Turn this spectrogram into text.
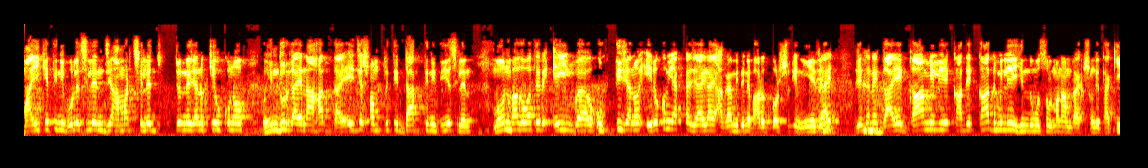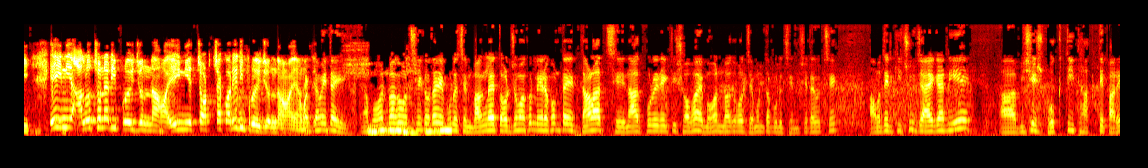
মাইকে তিনি বলেছিলেন যে আমার ছেলের জন্য যেন কেউ কোনো হিন্দুর গায়ে না হাত দেয়। এই যে সম্প্রীতির ডাক তিনি দিয়েছিলেন, মোহন ভাগবতের এই উক্তি যেন এরকমই একটা জায়গায় আগামী দিনে ভারতবর্ষকে নিয়ে যায়, যেখানে গায়ে গা মিলিয়ে, কাঁধে কাঁধ মিলিয়ে হিন্দু মুসলমান আমরা একসঙ্গে থাকি। এই নিয়ে আলোচনারই প্রয়োজন না হয়, এই নিয়ে চর্চা করেরই প্রয়োজন না হয় আমাদের। তাই। মোহন ভাগবত সে কথাই বলেছেন। বাংলায় তর্জমা করলে এরকমটাই দাঁড়াচ্ছে নাগপুরের একটি সভায়, মোহন ভাগবত যেমনটা বলেছেন, সেটা হচ্ছে আমাদের কিছু জায়গা নিয়ে বিশেষ ভক্তি থাকতে পারে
